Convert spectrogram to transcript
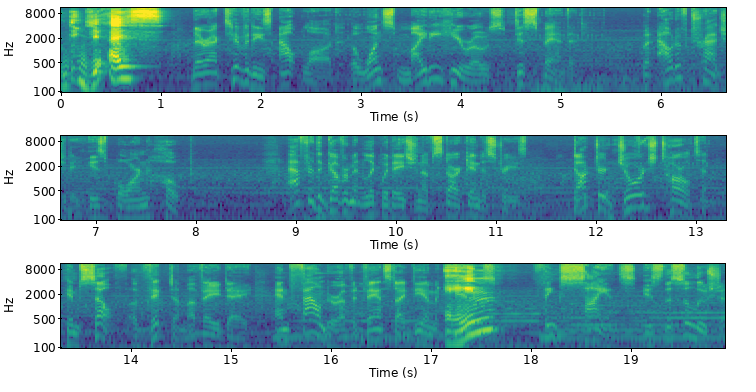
Y- Yes. Their activities outlawed, the once mighty heroes disbanded. But out of tragedy is born hope. After the government liquidation of Stark Industries, Dr. George Tarleton, himself a victim of A-Day and founder of Advanced Idea Mechanics, AIM? thinks science is the solution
